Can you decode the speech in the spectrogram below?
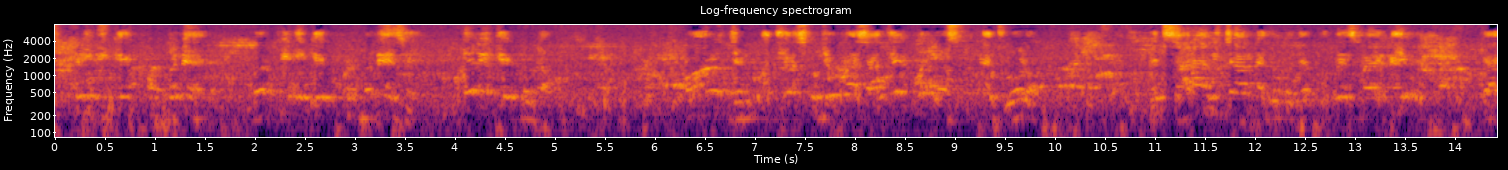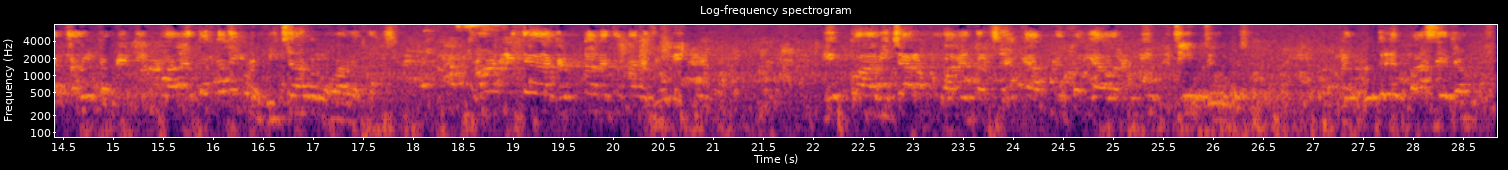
સુખડીની કેક પણ બને, બરફીની કેક પણ બને છે. એવી કેક બનાવો પણ જન્મદિવસ ઉજવવા સાથે કોઈ વસ્તુને જોડો એક સારા વિચારને જોડો જેમ ભૂપેશભાઈ કહ્યું કે આ ખાલી ટમેટીનું વાવેતર નથી, પણ વિચારોનું વાવેતર છે. ત્રણ રીતે આ ઘટનાને તમારે જોવી જોઈએ. એક તો આ વિચારોનું વાવેતર છે કે આપણે પર્યાવરણની નજીક જવું છે. આપણે કુદરત પાસે જવું છે.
